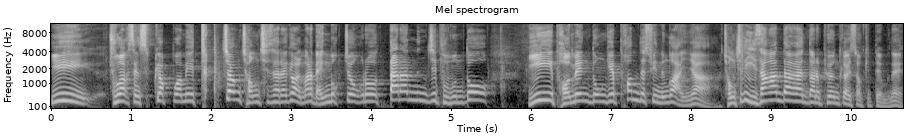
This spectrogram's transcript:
이 중학생 습격범이 특정 정치 세력에 얼마나 맹목적으로 따랐는지 부분도 이 범행 동기에 포함될 수 있는 거 아니냐. 정치를 이상한다 한다는 표현까지 있었기 때문에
